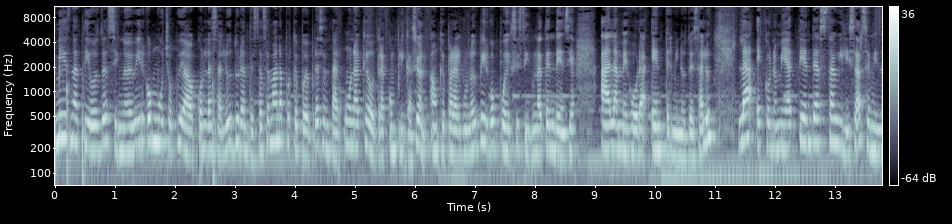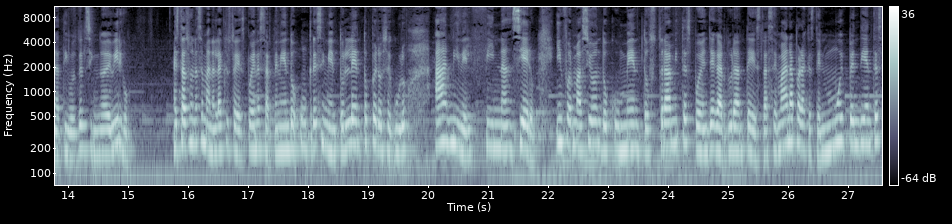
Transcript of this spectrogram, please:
Mis nativos del signo de Virgo, mucho cuidado con la salud durante esta semana porque puede presentar una que otra complicación, aunque para algunos Virgo puede existir una tendencia a la mejora en términos de salud. La economía tiende a estabilizar mis nativos del signo de Virgo. Esta es una semana en la que ustedes pueden estar teniendo un crecimiento lento pero seguro a nivel financiero. Información, documentos, trámites pueden llegar durante esta semana para que estén muy pendientes.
